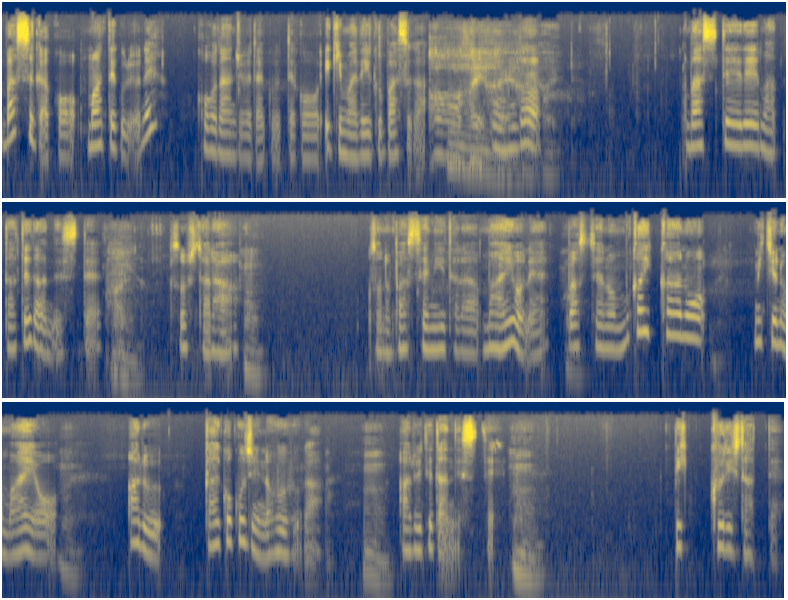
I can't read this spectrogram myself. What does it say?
バスがこう回ってくるよね。公団住宅ってこう、駅まで行くバスが。ああ、はいはいはいはい。バス停で、まあ、立ってたんですって。はい。そしたら、うん。そのバス停にいたら、前をね、バス停の向かい側の道の前を、ある外国人の夫婦がうん。歩いてたんですって。うん。びっくりしたって。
